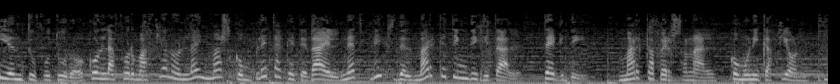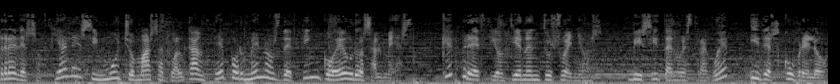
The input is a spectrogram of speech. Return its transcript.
y en tu futuro con la formación online más completa que te da el Netflix del marketing digital, TechD marca personal, comunicación, redes sociales y mucho más a tu alcance por menos de 5 euros al mes. ¿Qué precio tienen tus sueños? Visita nuestra web y descúbrelo.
